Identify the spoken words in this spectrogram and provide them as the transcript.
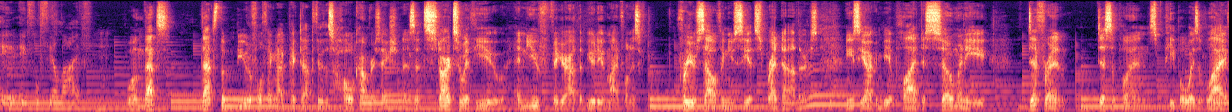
a, a fulfilled life. Well, and that's that's the beautiful thing I picked up through this whole conversation is it starts with you and you figure out the beauty of mindfulness for yourself and you see it spread to others. And you see how it can be applied to so many different disciplines, people, ways of life,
